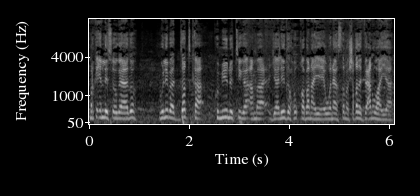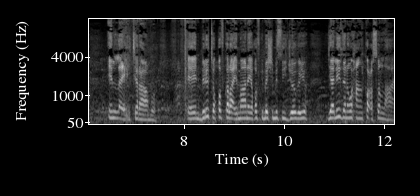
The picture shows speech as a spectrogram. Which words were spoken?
Marka in la is ogaado weliba dadka communitiga ama jaaliyadda wax qabanaya ee wanaagsan oo shaqada fiican u hayaa in la ixtiraamo. Birito qof kalaa imaanaya qofkii meesha ma sii joogayo. Jaaliyaddana waxaan ka codsan lahaa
